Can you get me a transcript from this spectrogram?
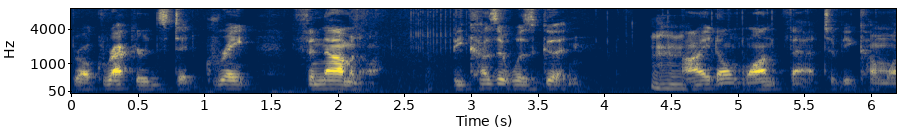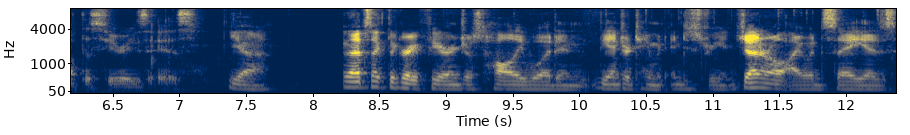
Broke records, did great, phenomenal, because it was good. Mm-hmm. I don't want that to become what the series is. yeah. And that's like the great fear in just Hollywood and the entertainment industry in general. I would say is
